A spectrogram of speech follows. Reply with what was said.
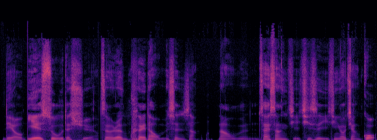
流耶稣的血责任推到我们身上。那我们在上一集其实已经有讲过，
